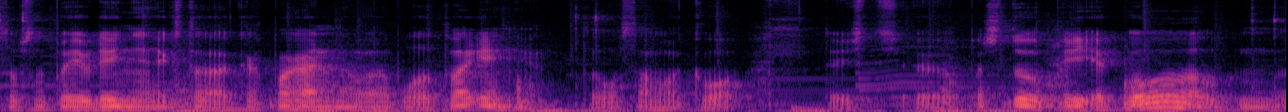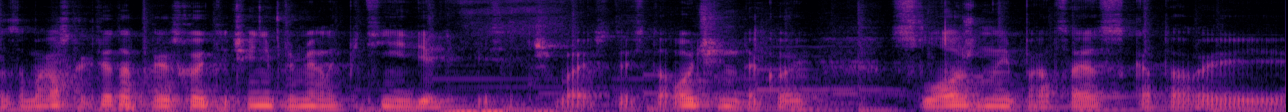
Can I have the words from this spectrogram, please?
собственно, появление экстракорпорального оплодотворения, того самого ЭКО. То есть э, процедура при ЭКО, заморозка клеток происходит в течение примерно пяти недель, если не ошибаюсь. То есть это очень такой сложный процесс, который,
